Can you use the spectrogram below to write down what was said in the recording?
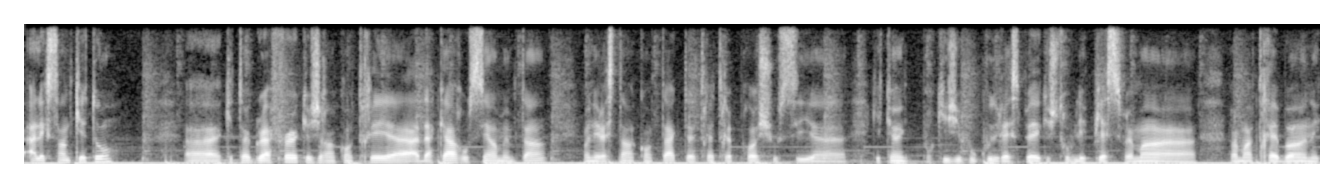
Alexandre Keto, qui est un graffeur que j'ai rencontré à Dakar aussi en même temps. On est resté en contact très très proche aussi. Euh, quelqu'un pour qui j'ai beaucoup de respect, que je trouve les pièces vraiment, vraiment très bonnes et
